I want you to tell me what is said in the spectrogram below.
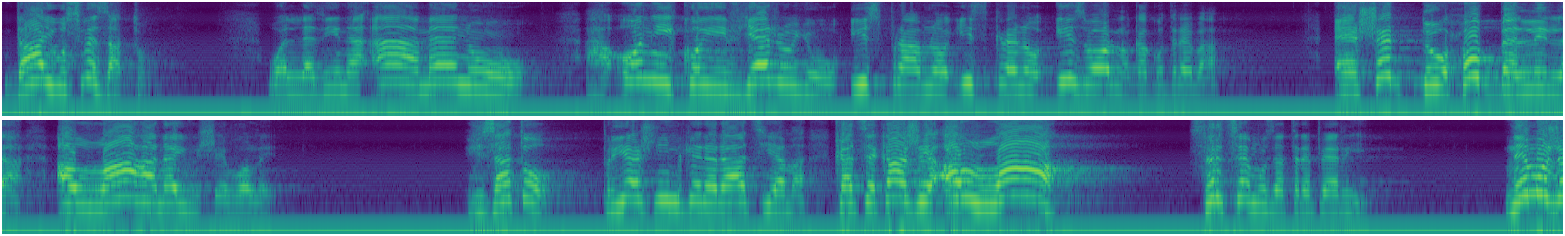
Daju sve za to. وَالَّذِينَ آمَنُوا. A oni koji vjeruju ispravno, iskreno, izvorno kako treba ešeddu hubbe lilla Allaha najviše vole. I zato prijašnjim generacijama kad se kaže Allah srce mu zatreperi. Ne može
